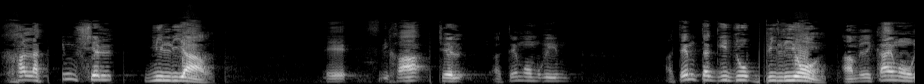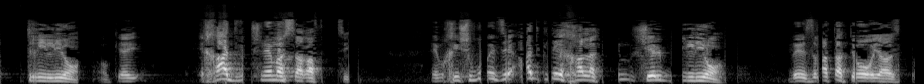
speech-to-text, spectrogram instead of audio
חלקים של מיליארד. אה, סליחה, של, אתם אומרים, אתם תגידו ביליון, האמריקאים אומרים טריליון, אוקיי? 1 ו-12 אפסים. הם חישבו את זה עד כדי חלקים של ביליון, בעזרת התיאוריה הזאת.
